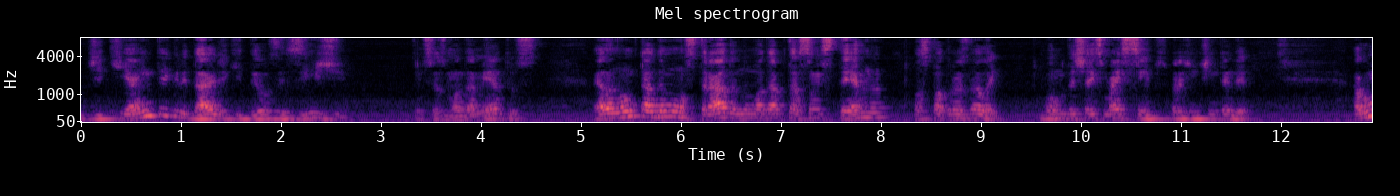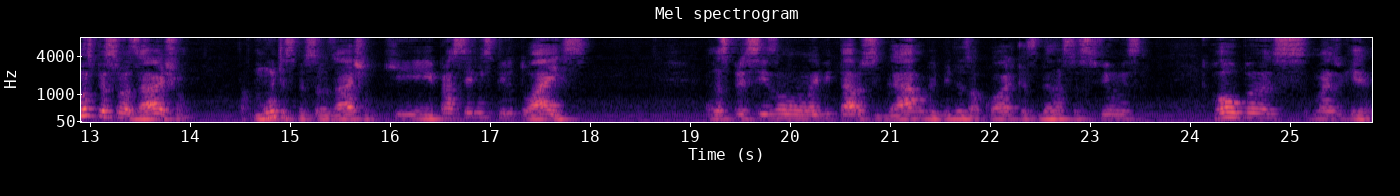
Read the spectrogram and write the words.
de que a integridade que Deus exige em seus mandamentos, ela não está demonstrada numa adaptação externa aos padrões da lei. Vamos deixar isso mais simples para a gente entender. Algumas pessoas acham, muitas pessoas acham, que para serem espirituais, elas precisam evitar o cigarro, bebidas alcoólicas, danças, filmes, roupas, mais o que?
